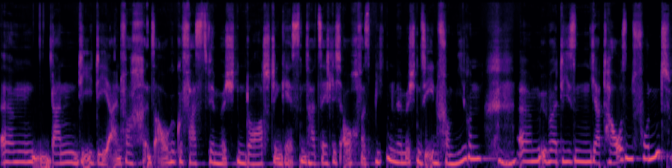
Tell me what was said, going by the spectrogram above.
ähm, dann die Idee einfach ins Auge gefasst, wir möchten dort den Gästen tatsächlich auch was bieten. Wir möchten sie informieren mhm. ähm, über diesen Jahrtausendfund.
